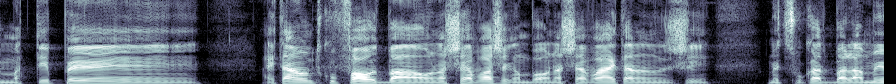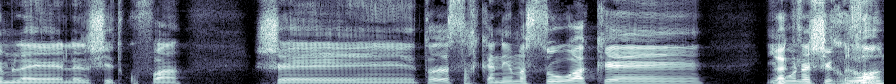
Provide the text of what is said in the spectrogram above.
מטיפ... אה, הייתה לנו תקופה עוד בעונה שעברה, שגם בעונה שעברה הייתה לנו איזושהי מצוקת בלמים ל- לאיזושהי תקופה, שאתה יודע, שחקנים עשו רק אה, אימוני שחרור. נכון.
